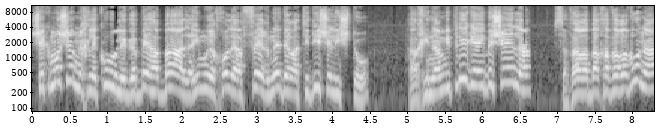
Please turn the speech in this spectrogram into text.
שכמו שהם נחלקו לגבי הבעל האם הוא יכול להפר נדר עתידי של אשתו, הכינם מפליגי בשאלה. סבר רבא חבר אבונה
